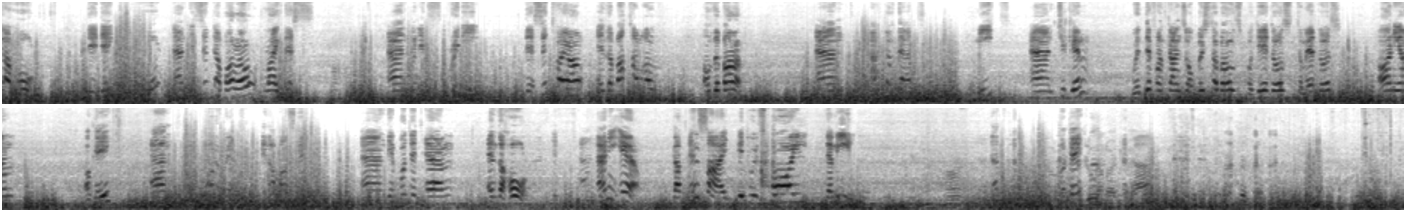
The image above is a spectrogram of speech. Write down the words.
A hole. They dig a hole and they set a barrel like this. And when it's ready, they set fire in the bottom of, of the barrel. And after that, meat and chicken with different kinds of vegetables, potatoes, tomatoes, onion, okay? And all of it in a basket and they put it in, in the hole. If any air got inside, it will spoil the meal. Okay?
